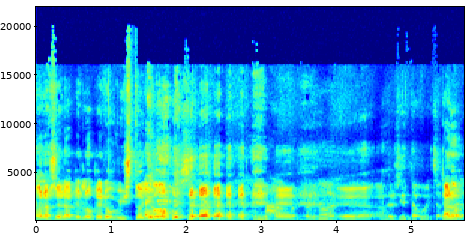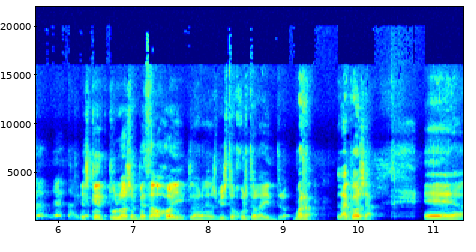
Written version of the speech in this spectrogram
Ahora será que es lo que no he visto yo. ah, Eh, pues perdón. eh, Lo siento mucho. claro, perdón, ya está. Es que tú lo has empezado hoy, claro, has visto justo la intro. Bueno, la cosa. eh,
